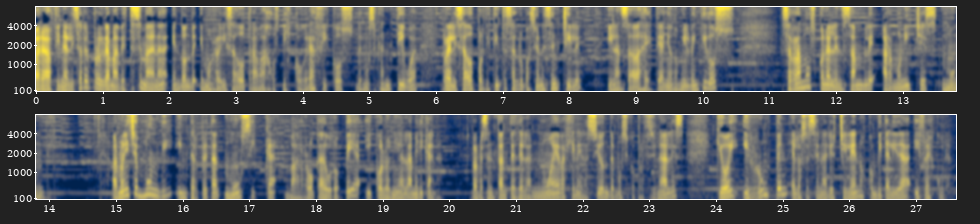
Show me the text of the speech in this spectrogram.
Para finalizar el programa de esta semana, en donde hemos revisado trabajos discográficos de música antigua realizados por distintas agrupaciones en Chile y lanzadas este año 2022, cerramos con el ensamble Armoniches Mundi. Armoniches Mundi interpretan música barroca europea y colonial americana, representantes de la nueva generación de músicos profesionales que hoy irrumpen en los escenarios chilenos con vitalidad y frescura.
